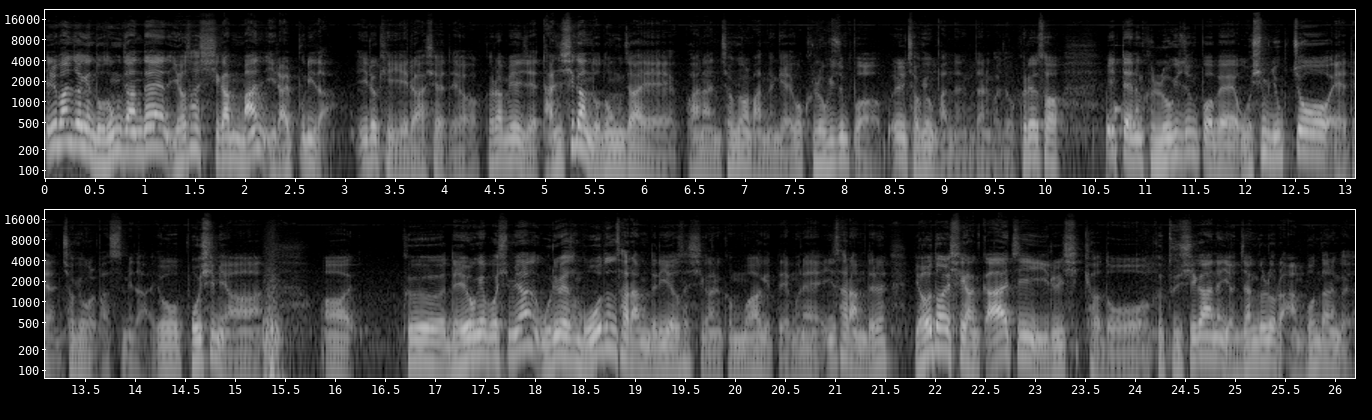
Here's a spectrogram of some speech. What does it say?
일반적인 노동자인데 6시간만 일할 뿐이다. 이렇게 이해를 하셔야 돼요. 그러면 이제 단시간 노동자에 관한 적용을 받는 게 아니고 근로기준법을 적용받는다는 거죠. 그래서 이때는 근로기준법의 56조에 대한 적용을 받습니다. 요 보시면 어, 그 내용에 보시면 우리 회사 모든 사람들이 6시간을 근무하기 때문에 이 사람들은 8시간까지 일을 시켜도 그 2시간의 연장 근로를 안 본다는 거예요.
